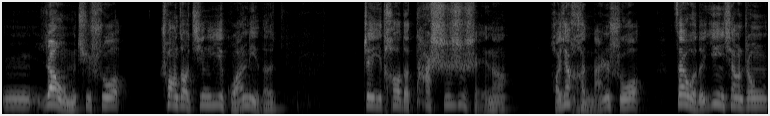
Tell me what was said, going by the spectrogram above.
嗯，让我们去说创造精益管理的这一套的大师是谁呢？好像很难说。在我的印象中，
